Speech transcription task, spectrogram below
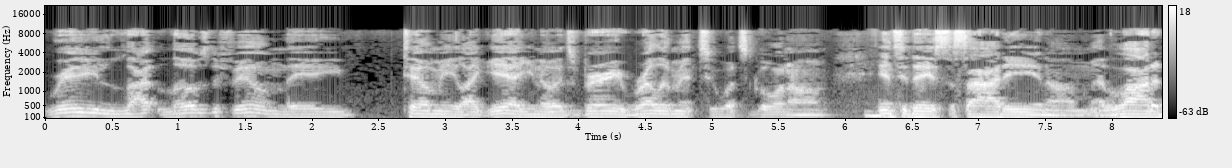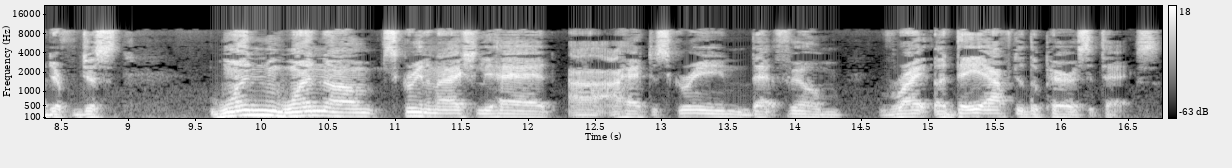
really lo- loves the film. They tell me like, yeah, you know, it's very relevant to what's going on in today's society, and um, a lot of different just. One one um, screening I actually had, uh, I had to screen that film right a day after the Paris attacks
